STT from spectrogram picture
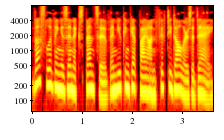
thus living is inexpensive and you can get by on $50 a day.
